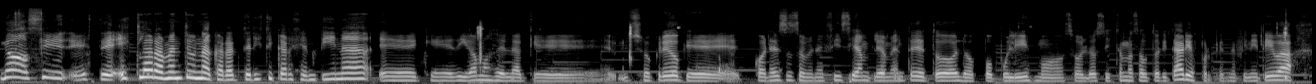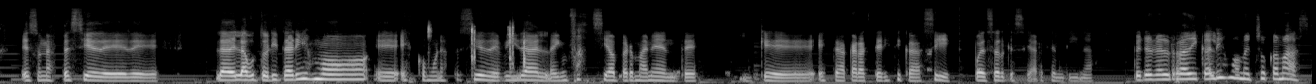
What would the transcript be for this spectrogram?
No, sí, este, es claramente una característica argentina eh, que, digamos, de la que yo creo que con eso se beneficia ampliamente de todos los populismos o los sistemas autoritarios, porque en definitiva es una especie de... la del autoritarismo eh, es como una especie de vida en la infancia permanente y que esta característica sí, puede ser que sea argentina. Pero en el radicalismo me choca más,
